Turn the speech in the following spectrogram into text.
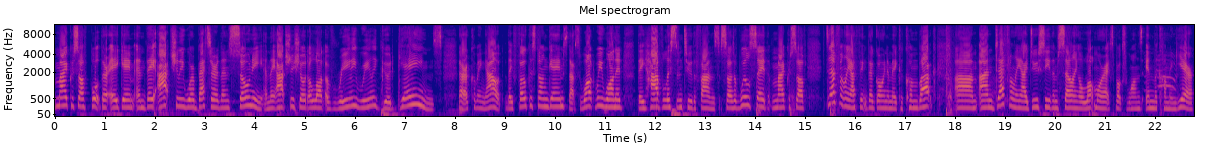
Microsoft bought their A game and they actually were better than Sony. And they actually showed a lot of really, really good games that are coming out. They focused on games. That's what we wanted. They have listened to the fans. So I will say that Microsoft definitely I think they're going to make a comeback. Um, and definitely I do see them selling a lot more Xbox Ones in the coming year.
